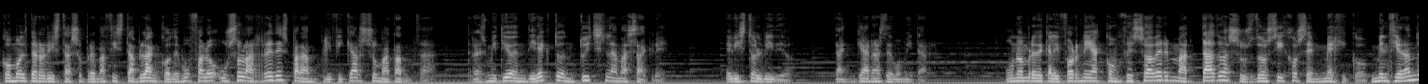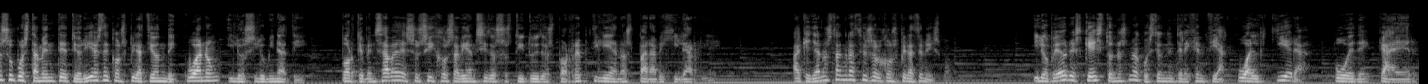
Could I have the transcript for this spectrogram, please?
Como el terrorista supremacista blanco de Búfalo usó las redes para amplificar su matanza. Transmitió en directo en Twitch la masacre. He visto el vídeo. Dan ganas de vomitar. Un hombre de California confesó haber matado a sus dos hijos en México, mencionando supuestamente teorías de conspiración de Quanon y los Illuminati, porque pensaba que sus hijos habían sido sustituidos por reptilianos para vigilarle. ¿A que ya no es tan gracioso el conspiracionismo? Y lo peor es que esto no es una cuestión de inteligencia, cualquiera puede caer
